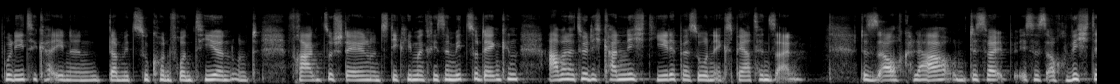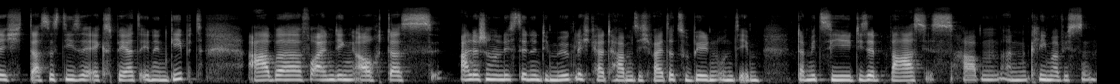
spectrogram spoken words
PolitikerInnen damit zu konfrontieren und Fragen zu stellen und die Klimakrise mitzudenken. Aber natürlich kann nicht jede Person Expertin sein. Das ist auch klar und deshalb ist es auch wichtig, dass es diese ExpertInnen gibt, aber vor allen Dingen auch, dass alle Journalistinnen die Möglichkeit haben, sich weiterzubilden und eben damit sie diese Basis haben an Klimawissen.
